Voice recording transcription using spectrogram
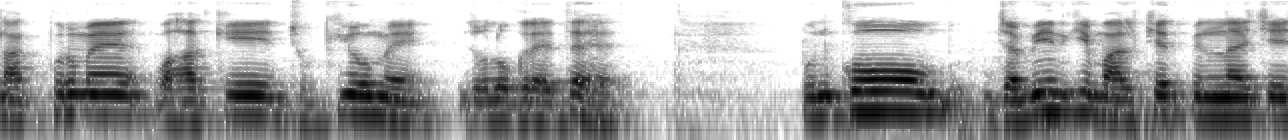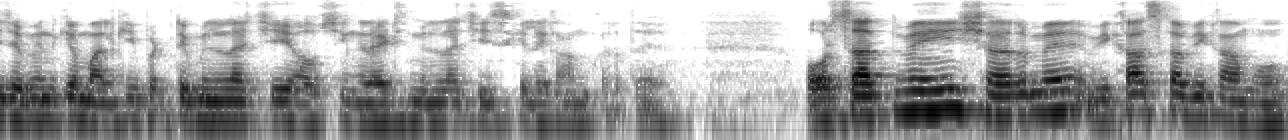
नागपुर में वहाँ की झुग्गियों में जो लोग रहते हैं, उनको ज़मीन की मालकियत मिलना चाहिए, ज़मीन के मालकी पट्टी मिलना चाहिए हाउसिंग राइट्स मिलना चाहिए, इसके लिए काम करते हैं। और साथ में ही शहर में विकास का भी काम हो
